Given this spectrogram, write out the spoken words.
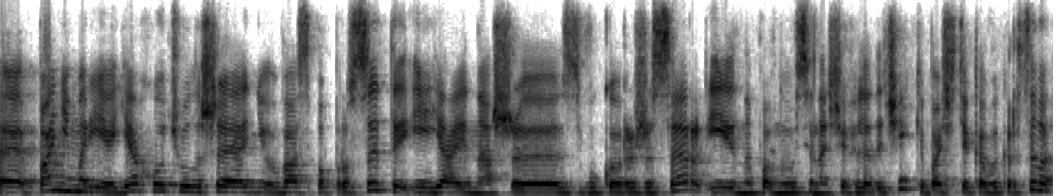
Е, Пані Марія, я хочу лише вас попросити, і я, і наш е, звукорежисер, і напевно усі наші глядачі, які бачать, яка ви красива,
